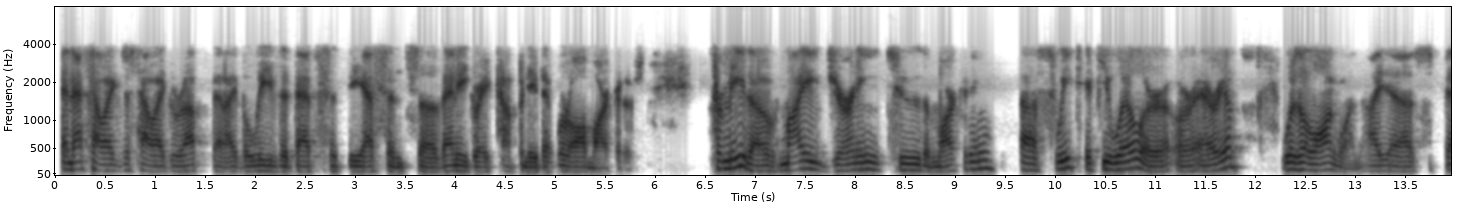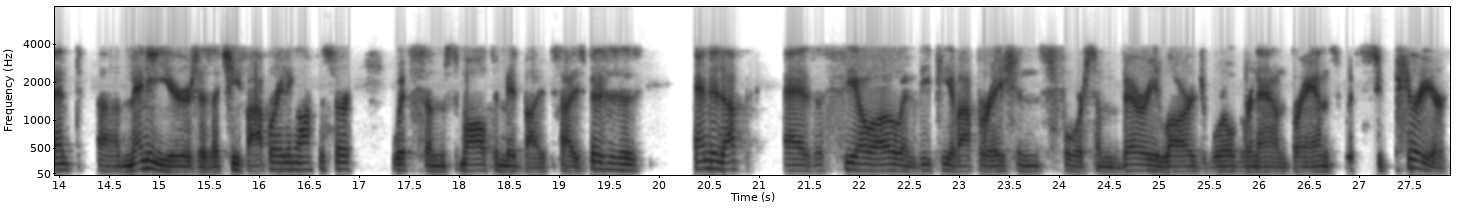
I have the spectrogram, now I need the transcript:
And that's how I just how I grew up. And I believe that that's the essence of any great company that we're all marketers. For me, though, my journey to the marketing uh, suite, if you will, or, or area was a long one. I uh, spent uh, many years as a chief operating officer with some small to mid-sized businesses, ended up as a COO and VP of operations for some very large world renowned brands with superior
